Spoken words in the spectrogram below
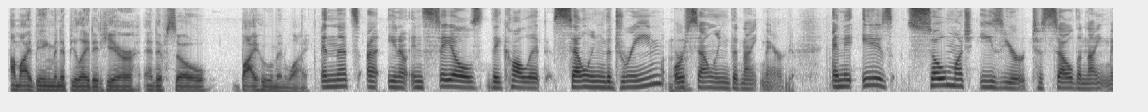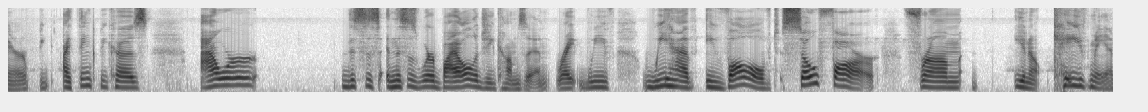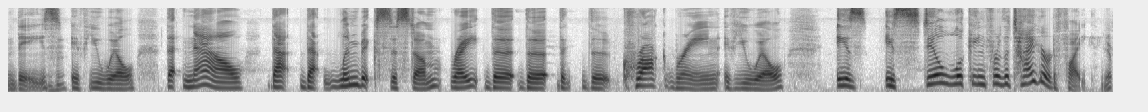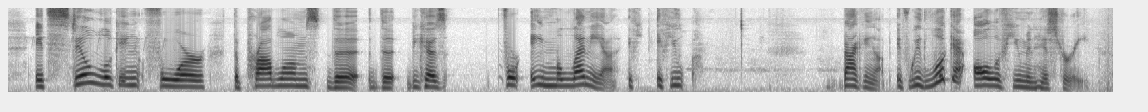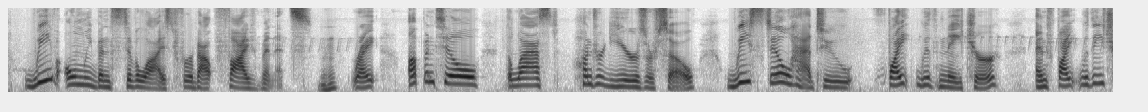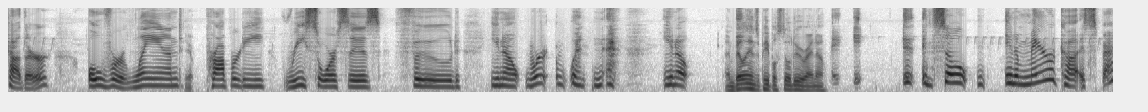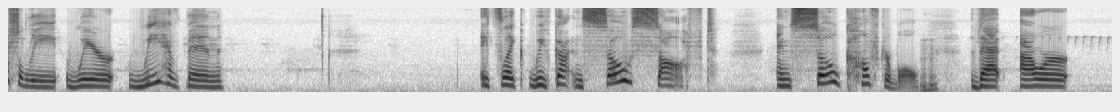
Am I being manipulated here? And if so, by whom and why? And that's, uh, you know, in sales, they call it selling the dream or selling the nightmare. Yeah. And it is so much easier to sell the nightmare, I think, because our this is and this is where biology comes in right we've we have evolved so far from you know caveman days if you will that now that that limbic system right? The the the the croc brain if you will is is still looking for the tiger to fight. Yep. it's still looking for the problems the the because for a millennia if if you backing up if we look at all of human history we've only been civilized for about 5 minutes mm-hmm. right up until the last 100 years or so we still had to fight with nature and fight with each other over land Yep. property, resources, food. You know, we're, when, you know, And billions of people still do right now. it, and so in America, especially where we have been, it's like we've gotten so soft and so comfortable that our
